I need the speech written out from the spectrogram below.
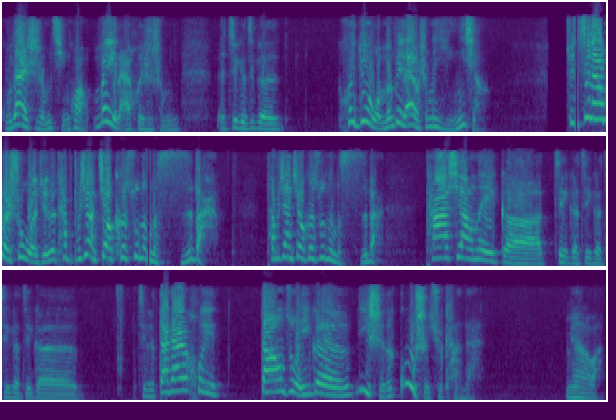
古代是什么情况，未来会是什么？呃，这个这个会对我们未来有什么影响？所以这两本书，我觉得它不像教科书那么死板。它不像教科书那么死板，它像那个这个这个这个这个这个，大家会当做一个历史的故事去看待，明白了吧？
